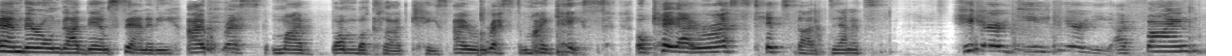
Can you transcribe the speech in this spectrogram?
And their own goddamn sanity. I rest my bumbleclad case. I rest my case. Okay, I rest it. God damn it. Hear ye, hear ye. I find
